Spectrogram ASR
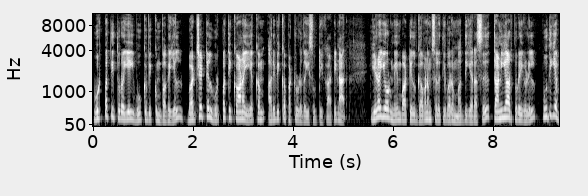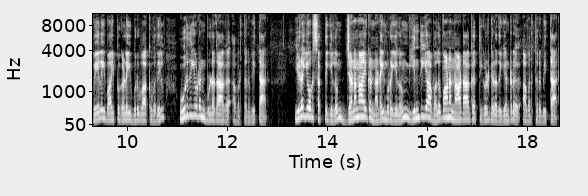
உற்பத்தி துறையை ஊக்குவிக்கும் வகையில் பட்ஜெட்டில் உற்பத்திக்கான இயக்கம் அறிவிக்கப்பட்டுள்ளதை சுட்டிக்காட்டினார். இளையோர் மேம்பாட்டில் கவனம் செலுத்தி வரும் மத்திய அரசு தனியார் துறைகளில் புதிய வேலைவாய்ப்புகளை உருவாக்குவதில் உறுதியுடன் உள்ளதாக அவர் தெரிவித்தார். இளையோர் சக்தியிலும் ஜனநாயக நடைமுறையிலும் இந்தியா வலுவான நாடாக திகழ்கிறது என்று அவர் தெரிவித்தார்.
